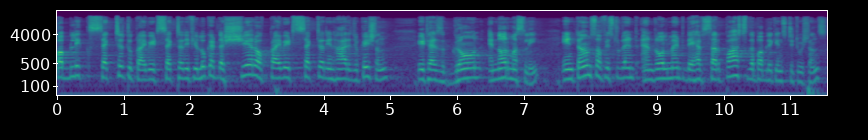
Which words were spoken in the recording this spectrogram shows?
public sector to private sector. If you look at the share of private sector in higher education, it has grown enormously. In terms of student enrollment, they have surpassed the public institutions.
